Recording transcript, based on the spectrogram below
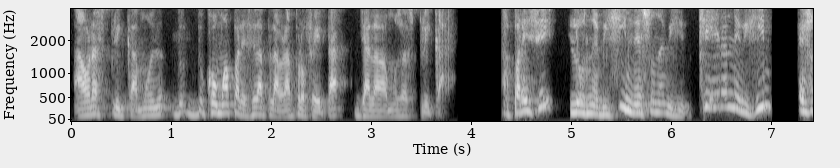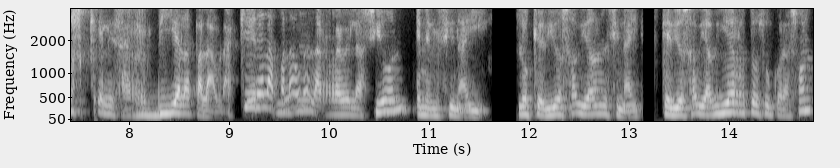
Ahora explicamos cómo aparece la palabra profeta, ya la vamos a explicar. Aparece los Nebihim, esos Nebihim. ¿Qué eran Nebihim? Esos que les ardía la palabra. ¿Qué era la palabra? La revelación en el Sinaí. Lo que Dios había dado en el Sinaí, que Dios había abierto su corazón,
